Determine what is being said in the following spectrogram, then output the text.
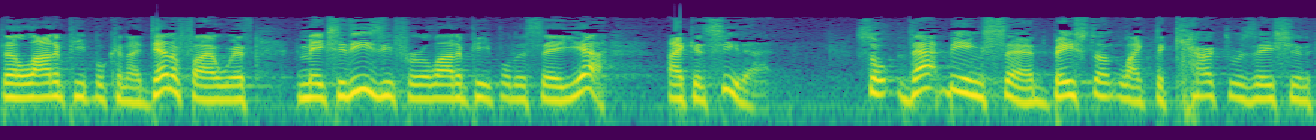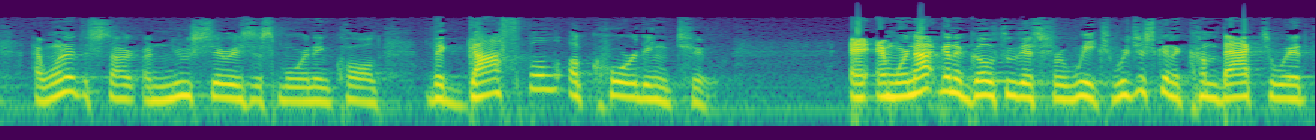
that a lot of people can identify with. It makes it easy for a lot of people to say, yeah, I can see that. So that being said, based on like the characterization, I wanted to start a new series this morning called The Gospel According to. And, and we're not going to go through this for weeks. We're just going to come back to it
